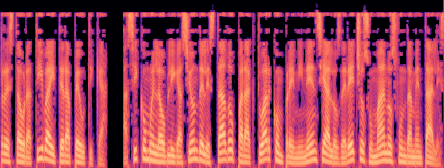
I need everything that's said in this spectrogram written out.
restaurativa y terapéutica, así como en la obligación del Estado para actuar con preeminencia a los derechos humanos fundamentales.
